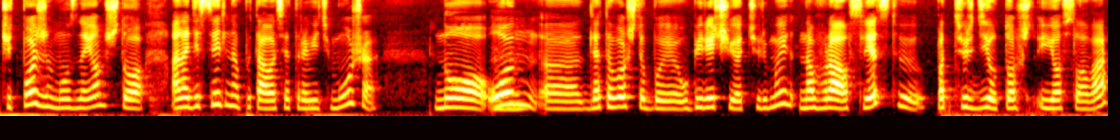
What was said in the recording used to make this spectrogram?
Чуть позже мы узнаем, что она действительно пыталась отравить мужа, но он mm-hmm. э, для того, чтобы уберечь ее от тюрьмы, наврал следствию, подтвердил то, что ее слова,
